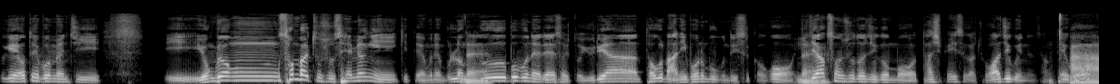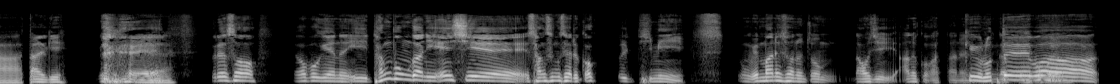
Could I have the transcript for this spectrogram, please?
그게 어떻게 보면 이, 이 용병 선발 투수 3명이 있기 때문에 물론 네. 그 부분에 대해서 또 유리한 덕을 많이 보는 부분도 있을 거고 네. 이재학 선수도 지금 뭐 다시 페이스가 좋아지고 있는 상태고 아, 딸기. 네. 예. 그래서 제가 보기에는 이 당분간 이 NC의 상승세를 꺾을 팀이 좀 웬만해서는 좀 나오지 않을 것 같다는 그. 롯데와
